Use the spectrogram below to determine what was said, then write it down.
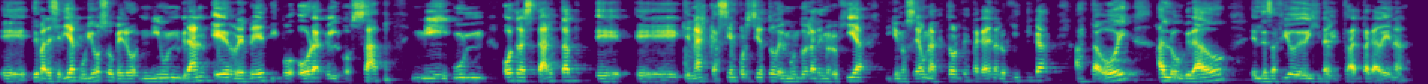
Eh, te parecería curioso, pero ni un gran ERP tipo Oracle o SAP, ni un, otra startup que nazca 100% del mundo de la tecnología y que no sea un actor de esta cadena logística, hasta hoy ha logrado el desafío de digitalizar esta cadena.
